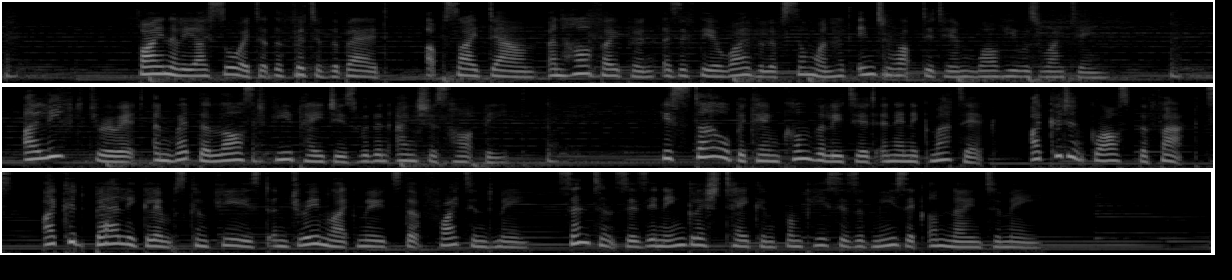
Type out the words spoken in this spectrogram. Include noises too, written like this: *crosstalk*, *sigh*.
Finally I saw it at the foot of the bed, upside down and half open as if the arrival of someone had interrupted him while he was writing. I leafed through it and read the last few pages with an anxious heartbeat. His style became convoluted and enigmatic, I couldn't grasp the facts, I could barely glimpse confused and dreamlike moods that frightened me, sentences in English taken from pieces of music unknown to me.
